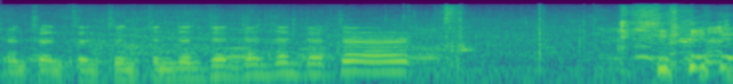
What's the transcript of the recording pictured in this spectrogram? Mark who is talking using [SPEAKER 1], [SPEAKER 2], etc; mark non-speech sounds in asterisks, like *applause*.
[SPEAKER 1] Dun dun dun *laughs*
